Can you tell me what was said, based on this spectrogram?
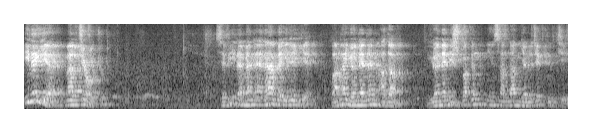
İleyye merci'ukum. Sebile men enabe ileyye. Bana yönelen adam. Yöneliş bakın insandan gelecektir ki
